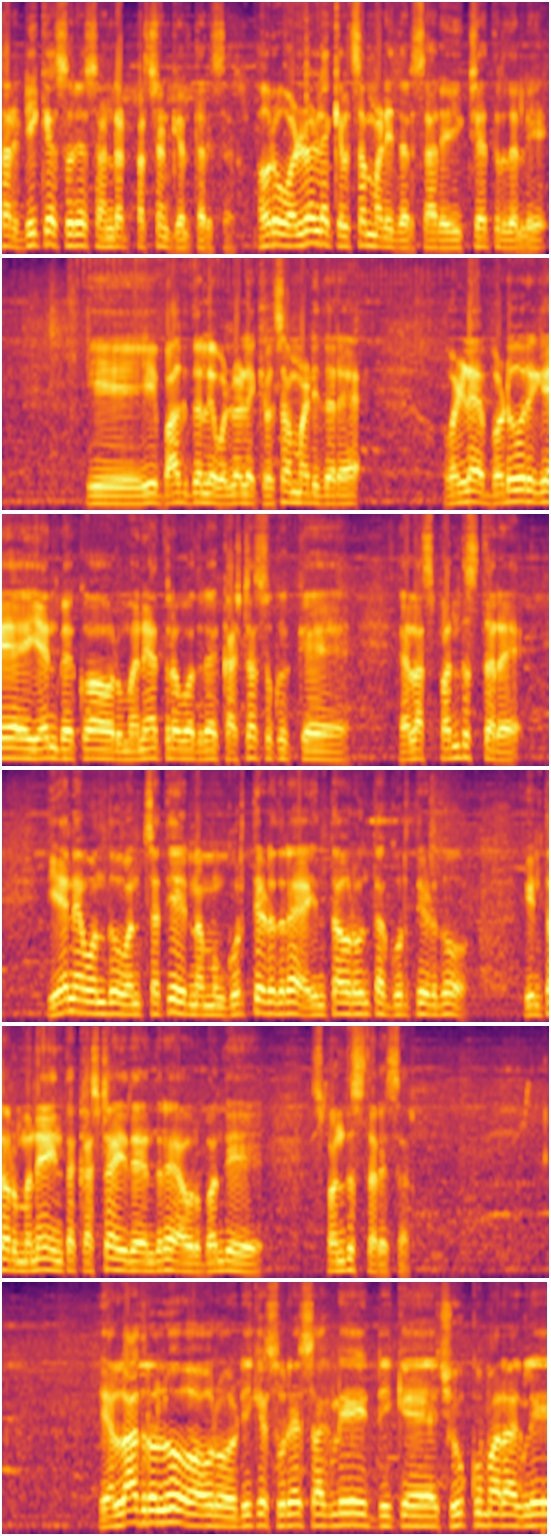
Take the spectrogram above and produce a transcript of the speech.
Sir, D K Suresh hundred percent ಗೆಲ್ತಾರೆ ಸರ್. ಅವರು ಒಳ್ಳೊಳ್ಳೆ ಕೆಲಸ ಮಾಡಿದ್ದಾರೆ ಸರ್, ಈ ಕ್ಷೇತ್ರದಲ್ಲಿ. ಈ ಈ ಭಾಗದಲ್ಲಿ ಒಳ್ಳೊಳ್ಳೆ ಕೆಲಸ ಮಾಡಿದ್ದಾರೆ. ಒಳ್ಳೆ ಬಡವರಿಗೆ ಏನು ಬೇಕೋ ಅವ್ರ ಮನೆ ಹತ್ರ ಹೋದರೆ ಕಷ್ಟ ಸುಖಕ್ಕೆ ಎಲ್ಲ ಸ್ಪಂದಿಸ್ತಾರೆ. ಏನೇ ಒಂದು ಒಂದು ಸತಿ ನಮಗೆ ಗುರ್ತಿಡಿದ್ರೆ ಇಂಥವ್ರು ಅಂತ ಗುರ್ತಿಡಿದು, ಇಂಥವ್ರ ಮನೆ ಇಂಥ ಕಷ್ಟ ಇದೆ ಅಂದರೆ ಅವ್ರು ಬಂದು ಸ್ಪಂದಿಸ್ತಾರೆ ಸರ್. ಎಲ್ಲದರಲ್ಲೂ ಅವರು ಡಿ ಕೆ ಸುರೇಶ್ ಆಗಲಿ, ಡಿ ಕೆ ಶಿವಕುಮಾರ್ ಆಗಲಿ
